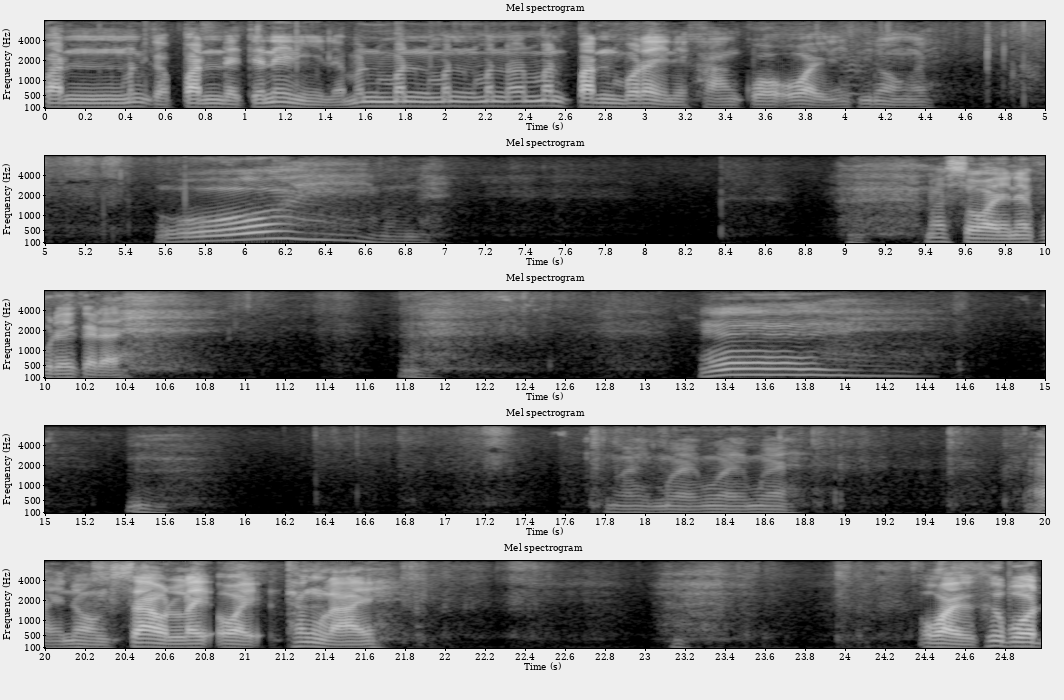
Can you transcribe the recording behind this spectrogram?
ปั่นมันกับปั่นได้แต่ในนี่แหละมันมันมันมันมันปั่นบ่ได้ในคางกออ้อยนี่พี่น้องเอ้ยโอ้ยเบิ่งนี่มาซอยในผู้ใดก็ได้ เอ้ยอืม เมื่อยเมื่อยเมื่อยเมื่อยไอ้น้องเศร้าไรอ้อย ทั้งหลายอ้อยคือบด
